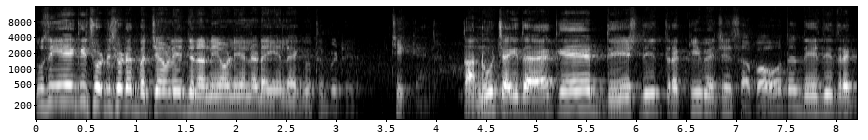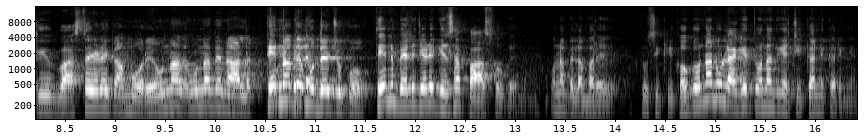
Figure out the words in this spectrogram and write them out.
ਤੁਸੀਂ ਇਹ ਕਿ ਛੋਟੇ ਛੋਟੇ ਬੱਚਿਆਂ ਵਾਲੀ ਜਨਾਨੀਆਂ ਵਾਲੀਆਂ ਲੜਾਈਆਂ ਲੈ ਕੇ ਉੱਥੇ ਬੈਠੇ। ਠੀਕ ਹੈ। ਤੁਹਾਨੂੰ ਚਾਹੀਦਾ ਹੈ ਕਿ ਦੇਸ਼ ਦੀ ਤਰੱਕੀ ਵਿੱਚ ਹਿੱਸਾ ਪਾਓ ਤੇ ਦੇਸ਼ ਦੀ ਤਰੱਕੀ ਵਾਸਤੇ ਜਿਹੜੇ ਕੰਮ ਹੋ ਰਹੇ ਉਹਨਾਂ ਉਹਨਾਂ ਦੇ ਨਾਲ ਉਹਨਾਂ ਦੇ ਮੁੱਦੇ ਚੁੱਕੋ। ਤਿੰਨ ਬਿੱਲ ਜਿਹੜੇ ਗਿਲ ਸਾਹਿਬ ਪਾਸ ਹੋ ਗਏ ਨੇ। ਉਹਨਾਂ ਬਿੱਲਾਂ ਬਾਰੇ ਤੁਸੀਂ ਕੀ ਕਹੋਗੇ? ਉਹਨਾਂ ਨੂੰ ਲੈ ਕੇ ਤੇ ਉਹਨਾਂ ਦੀਆਂ ਚੀਕਾਂ ਨਿਕਲੀਆਂ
